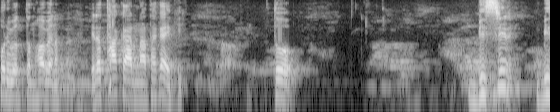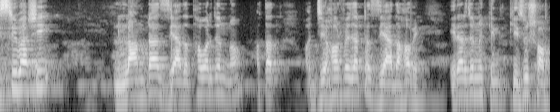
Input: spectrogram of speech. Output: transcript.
পরিবর্তন হবে না। এটা থাকা আর না থাকা একই। তো বিশ্রীর বিশ্রীবাসী লামটা জিয়াদা হওয়ার জন্য, অর্থাৎ যে হরফেজারটা জিয়াদা হবে, এটার জন্য কিছু শর্ত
